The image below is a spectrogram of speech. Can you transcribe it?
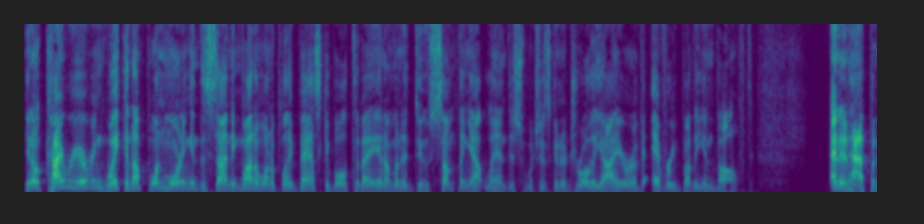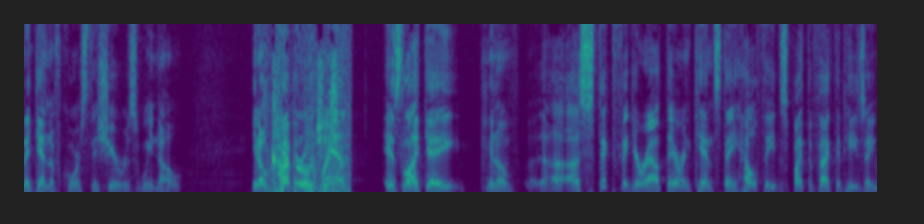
You know, Kyrie Irving waking up one morning and deciding, well, I don't want to play basketball today, and I'm going to do something outlandish, which is going to draw the ire of everybody involved. And it happened again, of course, this year, as we know. You know, Kevin Durant is like a, you know, a stick figure out there and can't stay healthy, despite the fact that he's a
